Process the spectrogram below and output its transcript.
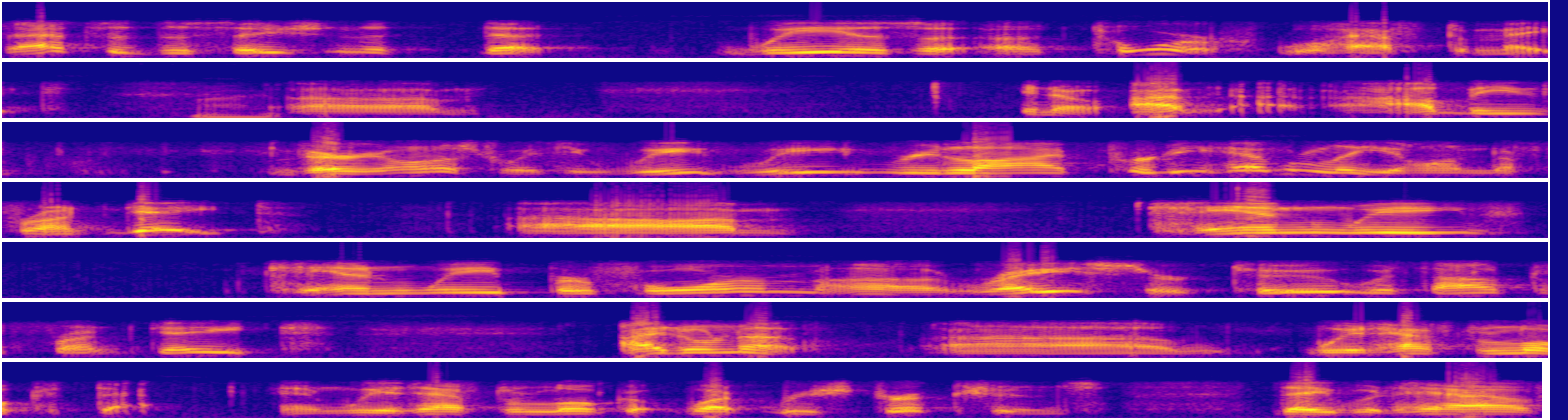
that's a decision that that we as a, a tour will have to make. Right. Um, you know, I, I'll be very honest with you, we we rely pretty heavily on the front gate. Um, can we can we perform a race or two without the front gate? I don't know. Uh, we'd have to look at that, and we'd have to look at what restrictions they would have.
